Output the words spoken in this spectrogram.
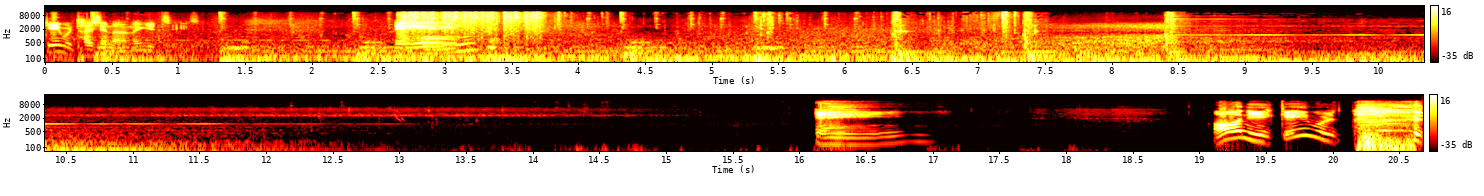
게임을 다시는 안 하겠지 이제. 에이 아니 게임을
